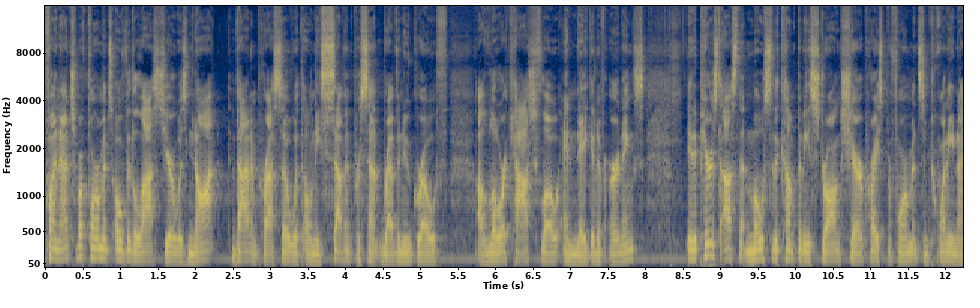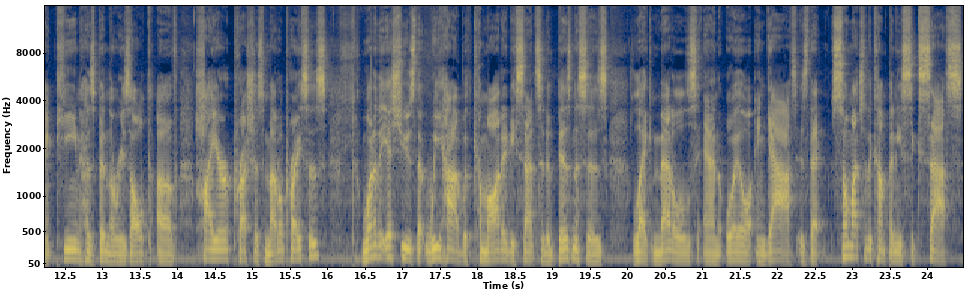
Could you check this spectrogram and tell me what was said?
Financial performance over the last year was not that impressive, with only 7% revenue growth, a lower cash flow, and negative earnings. It appears to us that most of the company's strong share price performance in 2019 has been the result of higher precious metal prices. One of the issues that we have with commodity sensitive businesses like metals and oil and gas is that so much of the company's success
